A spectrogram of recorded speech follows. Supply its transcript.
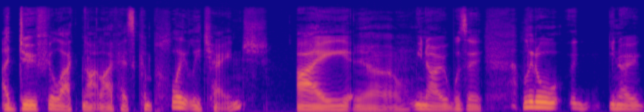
I do feel like nightlife has completely changed. I Yeah. you know, was a little, you know,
